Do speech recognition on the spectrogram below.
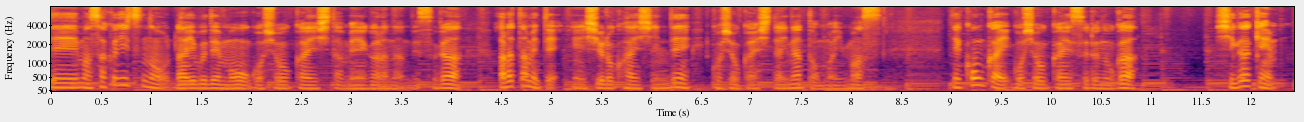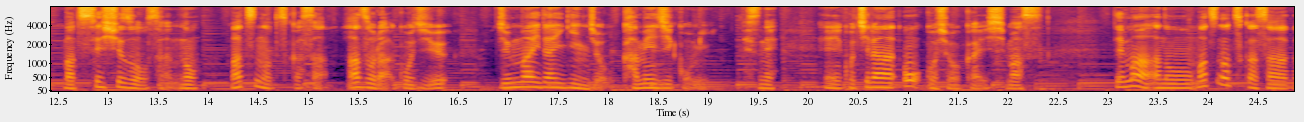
で、まあ、昨日のライブでもご紹介した銘柄なんですが改めて収録配信でご紹介したいなと思います。で今回ご紹介するのが滋賀県松瀬酒造さんの松の司アゾラ50純米大吟醸亀仕込みですね、えー、こちらをご紹介します。でまああの松の司っ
